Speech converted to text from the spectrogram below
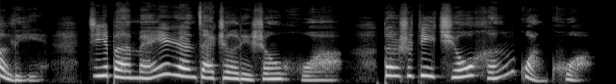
漠里，基本没人在这里生活。但是地球很广阔。”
